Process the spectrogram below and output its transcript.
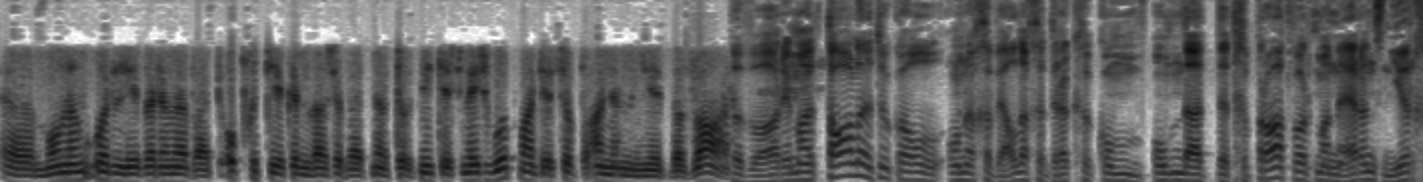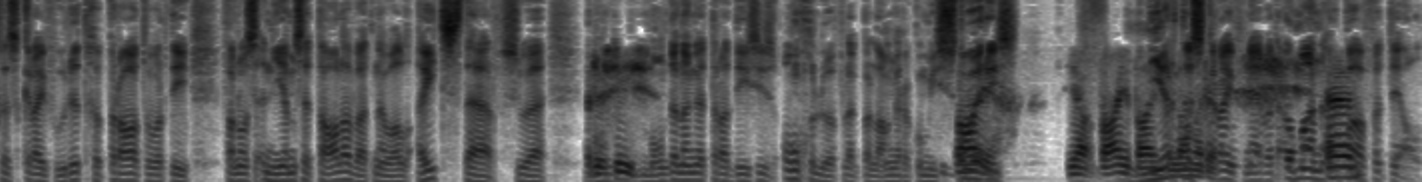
uh mondelingoorleweringe wat opgeteken was en wat nou tot nie is. Mense hoop maar dit op 'n ander manier bewaar. Bewaar, ja, maar tale het ook al onder geweldige druk gekom omdat dit gepraat word maar nêrens neergeskryf hoe dit gepraat word die van ons inheemse tale wat nou al uitsterf. So Precies. mondelinge tradisies ongelooflik belangrik om histories ja, baie baie neer te skryf, net wat ouma en oupa uh, vertel.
